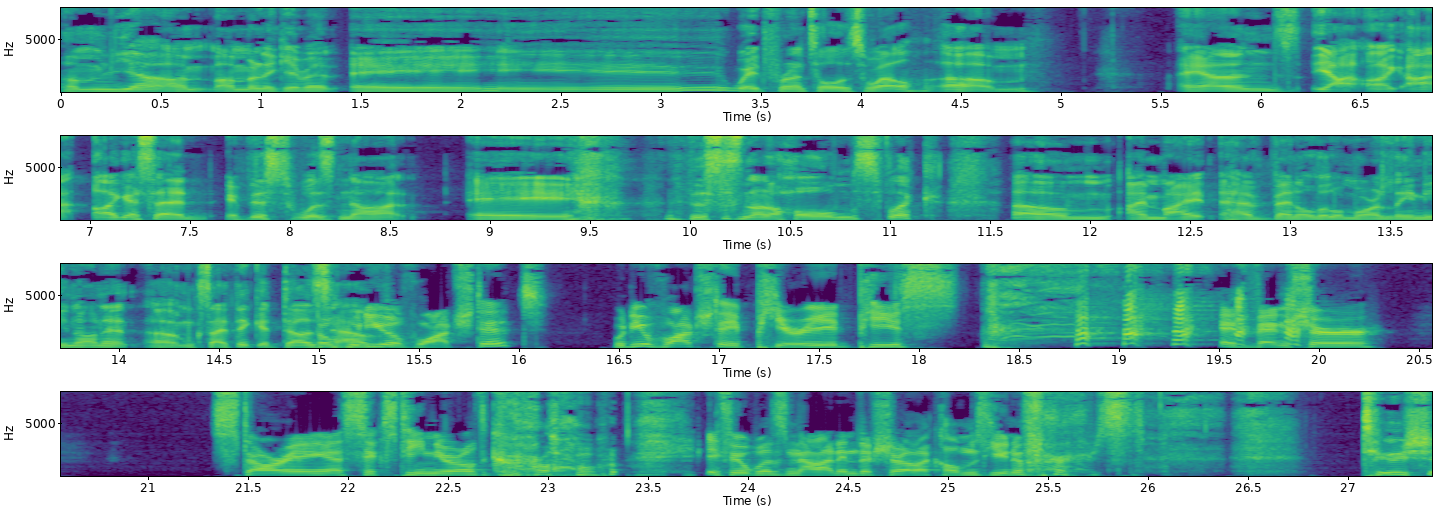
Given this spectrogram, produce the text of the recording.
Um, yeah, I'm I'm gonna give it a wait for rental as well. Um, and yeah, like I like I said, if this was not a this is not a Holmes flick, um, I might have been a little more leaning on it because I think it does But have. would you have watched it? Would you have watched a period piece adventure starring a 16 year old girl if it was not in the Sherlock Holmes universe? Touche,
